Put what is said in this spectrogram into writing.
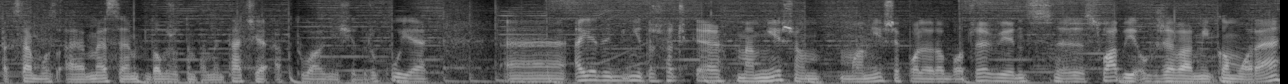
tak samo z AMS-em, dobrze o tym pamiętacie, aktualnie się drukuje. E, A1 Mini troszeczkę ma, mniejszą, ma mniejsze pole robocze, więc e, słabiej ogrzewa mi komorę,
